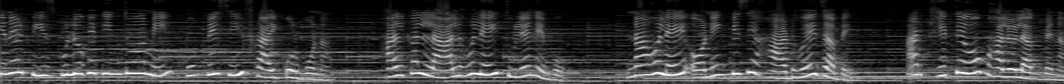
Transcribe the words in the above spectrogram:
চিকেনের পিসগুলোকে কিন্তু আমি খুব বেশি ফ্রাই করব না। হালকা লাল হলেই তুলে নেব। না হলে অনেক বেশি হার্ড হয়ে যাবে আর খেতেও ভালো লাগবে না।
